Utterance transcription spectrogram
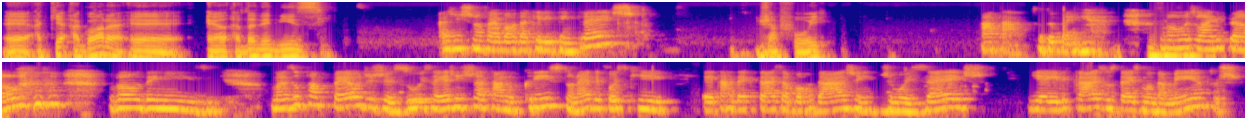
É, aqui agora é, é a da Denise. A gente não vai abordar aquele item 3? Já foi. Ah, tá, tudo bem. Vamos lá, então. Vamos, Denise. Mas o papel de Jesus, aí a gente já está no Cristo, né? Depois que é, Kardec traz a abordagem de Moisés, e aí ele traz os Dez Mandamentos,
